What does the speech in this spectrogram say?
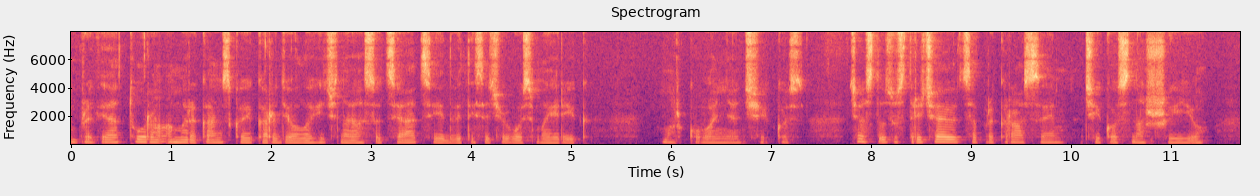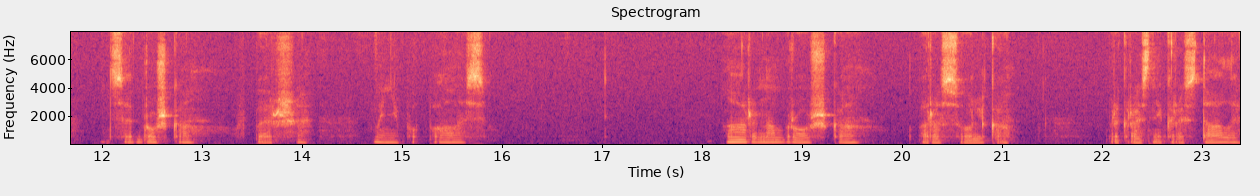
Абревіатура Американської кардіологічної асоціації 2008 рік. Маркування Чікос. Часто зустрічаються прикраси Чікос на шию. Це брошка вперше мені попалась. Гарна брошка, парасолька, прекрасні кристали,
